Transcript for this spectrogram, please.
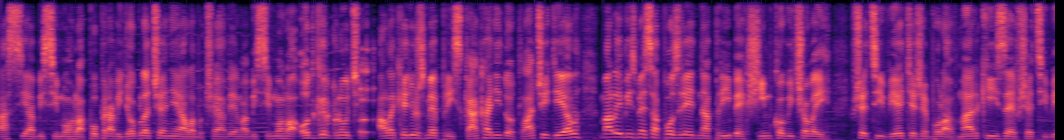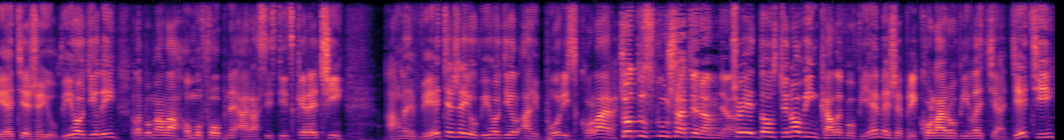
asi aby si mohla popraviť oblečenie, alebo čo ja viem, aby si mohla odgrgnúť. Ale keď už sme pri skákaní do tlačidiel, mali by sme sa pozrieť na príbeh Šimkovičovej. Všetci viete, že bola v Markíze, všetci viete, že ju vyhodili, lebo mala homofóbne a rasistické reči. Ale viete, že ju vyhodil aj Boris Kolár? Čo tu skúšate na mňa? Čo je dosť novinka, lebo vieme, že pri Kolárovi letia deti,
